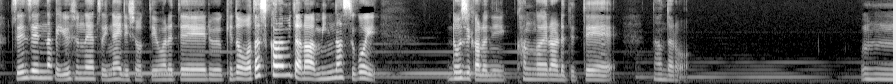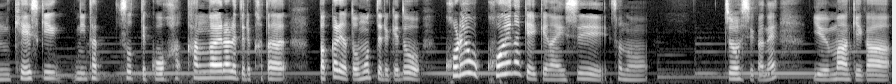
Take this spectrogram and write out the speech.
全然なんか優秀なやついないでしょって言われてるけど私から見たらみんなすごいロジカルに考えられててなんだろう。うん形式に沿ってこう考えられてる方ばっかりだと思ってるけどこれを超えなきゃいけないしその上司がね言うマーケが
